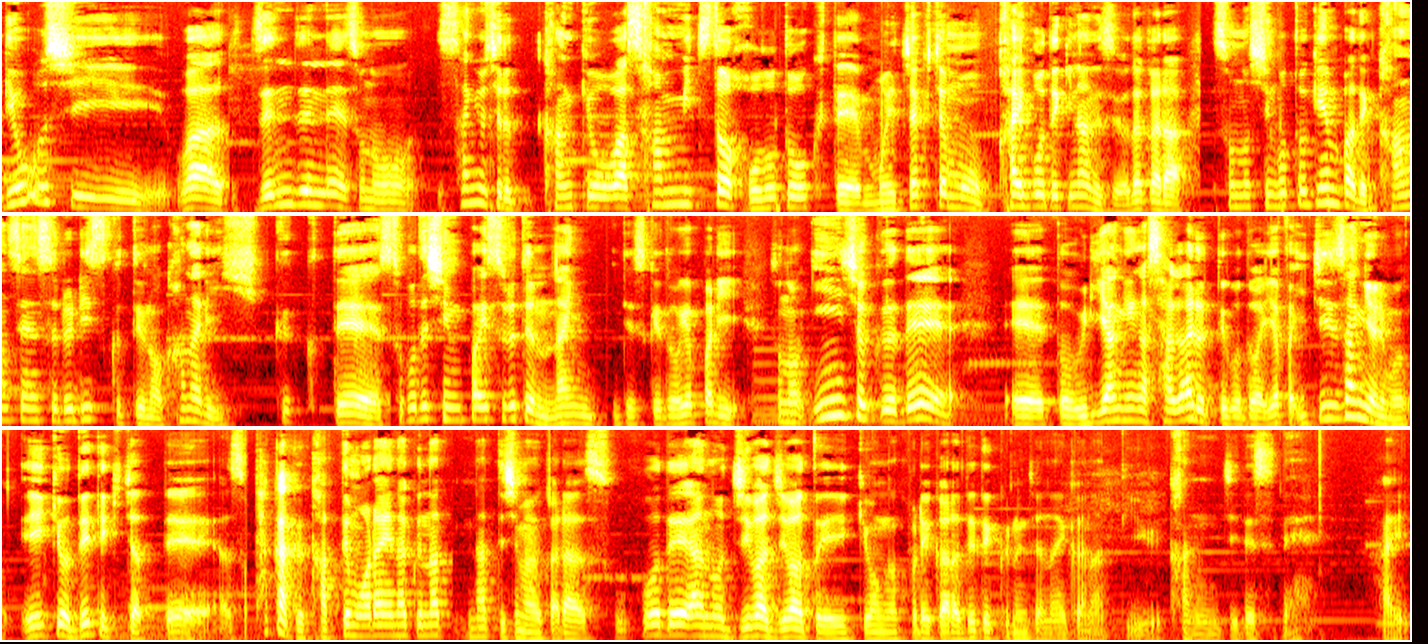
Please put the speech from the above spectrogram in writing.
漁師は全然ねその作業してる環境は3密とは程遠くてめちゃくちゃもう開放的なんですよ。だからその仕事現場で感染するリスクっていうのはかなり低くてそこで心配するっていうのはないんですけどやっぱりその飲食でえー、と売り上げが下がるってことはやっぱ一次産業にも影響出てきちゃって高く買ってもらえなくななってしまうからそこであのじわじわと影響がこれから出てくるんじゃないかなっていう感じですね。はい。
